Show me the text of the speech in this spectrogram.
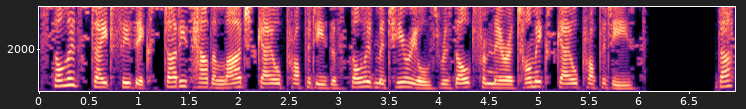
Solid-state physics studies how the large-scale properties of solid materials result from their atomic scale properties. Thus,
